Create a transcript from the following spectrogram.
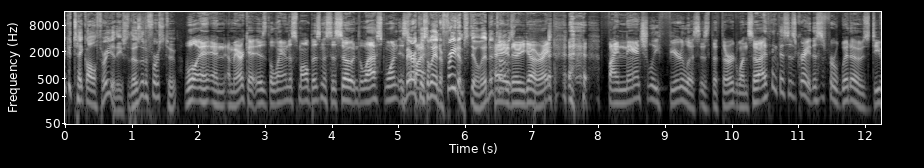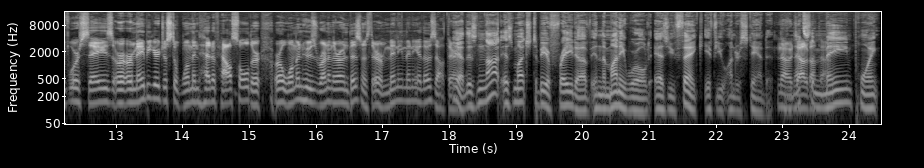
you could take all three of these. So those are the first two. well, and, and America is the land of small businesses. So the last one is America's fi- the land of freedom, still, isn't it? Hey, Thomas? there you go, right? Financially fearless is the third one. So I think this is great. This is for widows, divorcees, or, or maybe you're just a woman head of household or, or a woman who's running their own business. There are many, many of those out there. Yeah, there's not as much to be afraid of in the money world as you think if you understand it. No And doubt that's the that. main point.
